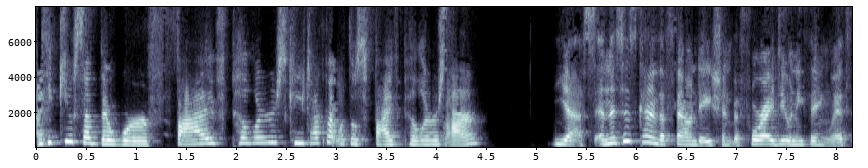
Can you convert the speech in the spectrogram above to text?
I think you said there were five pillars. Can you talk about what those five pillars are? Yes, and this is kind of the foundation before I do anything with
